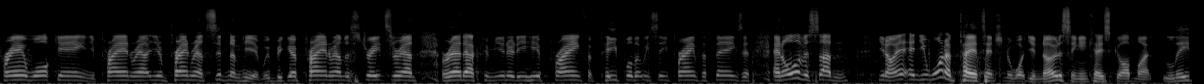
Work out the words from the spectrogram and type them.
prayer walking and you're praying around, you're praying around Sydenham here. We'd be praying around the streets around around our community here, praying for people that we see, praying for things, and, and all of a sudden, you know, and, and you want to pay attention to what you're noticing in case God might lead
